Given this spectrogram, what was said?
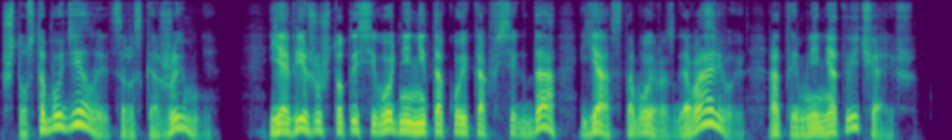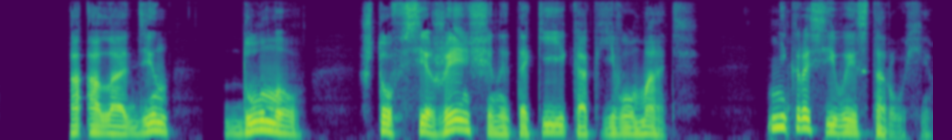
Что с тобой делается? Расскажи мне». Я вижу, что ты сегодня не такой, как всегда. Я с тобой разговариваю, а ты мне не отвечаешь. А Алладин думал, что все женщины такие, как его мать, некрасивые старухи.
